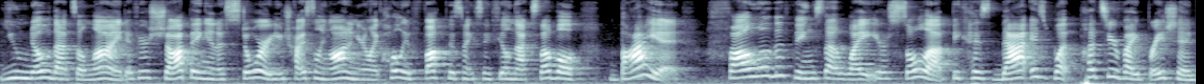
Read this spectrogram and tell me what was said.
you know that's aligned. If you're shopping in a store, you try something on and you're like, holy fuck, this makes me feel next level, buy it. Follow the things that light your soul up because that is what puts your vibration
